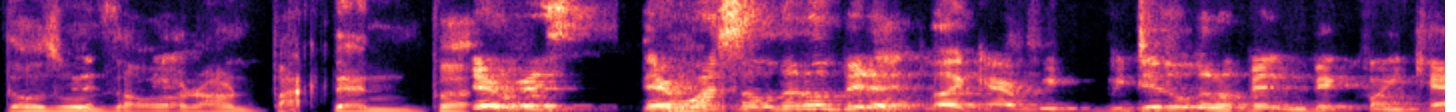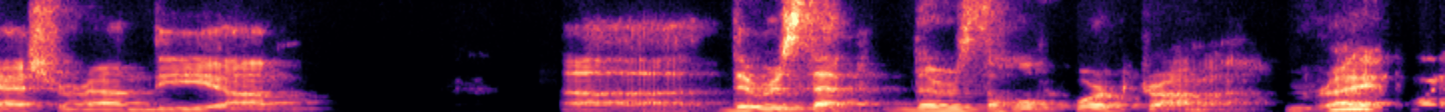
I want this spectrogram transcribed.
those ones that were around back then. But There was there Yeah. was a little bit of like uh, we we did a little bit in Bitcoin Cash around the um uh there was that there was the whole fork drama, Mhm. right? When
